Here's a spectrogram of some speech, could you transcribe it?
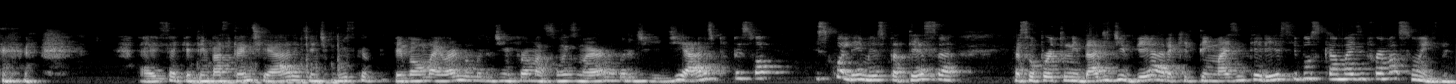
É isso aqui, tem bastante área, a gente busca levar o maior número de informações, o maior número de, de áreas para o pessoal escolher mesmo, para ter essa, essa oportunidade de ver a área que ele tem mais interesse e buscar mais informações, né?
